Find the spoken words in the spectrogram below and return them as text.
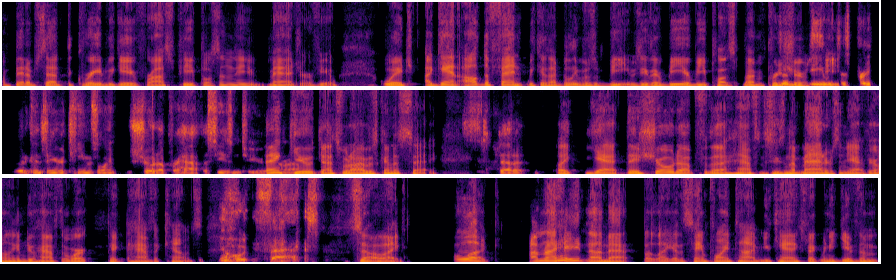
a bit upset the grade we gave Ross Peoples in the manager review, which again I'll defend because I believe it was a B. It was either B or B plus, but I'm pretty sure it was B, B. which is pretty good considering your teams only showed up for half a season two years. Thank you. That's what I was gonna say. Said it. Like, yeah, they showed up for the half of the season that matters, and yeah, if you're only gonna do half the work, pick the half that counts. Oh, facts. So, like, look, I'm not hating on that, but like at the same point in time, you can't expect me to give them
